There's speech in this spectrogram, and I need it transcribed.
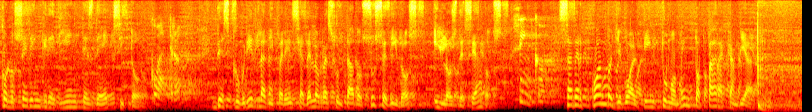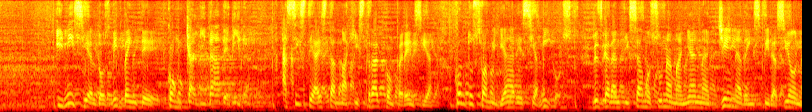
Conocer ingredientes de éxito. Descubrir la diferencia de los resultados sucedidos y los deseados. Saber cuándo llegó al fin tu momento para cambiar. Inicia el 2020 con calidad de vida. Asiste a esta magistral conferencia con tus familiares y amigos. Les garantizamos una mañana llena de inspiración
